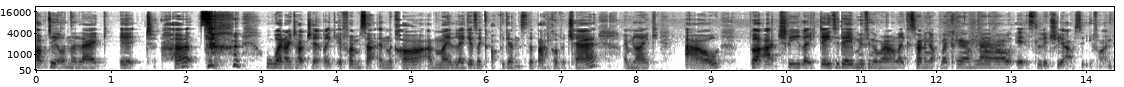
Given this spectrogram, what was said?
update on the leg it hurts when I touch it. Like if I'm sat in the car and my leg is like up against the back of a chair I'm like ow. But actually like day to day moving around like standing up like I am now it's literally absolutely fine.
